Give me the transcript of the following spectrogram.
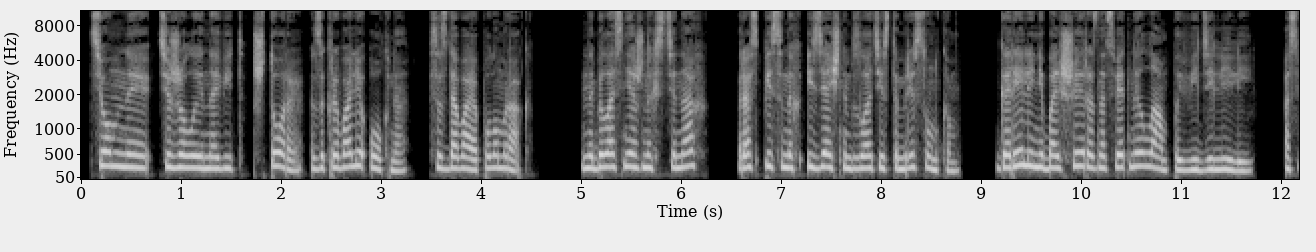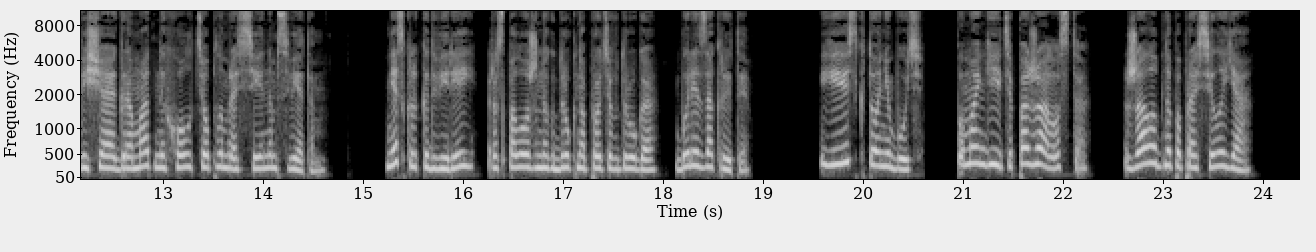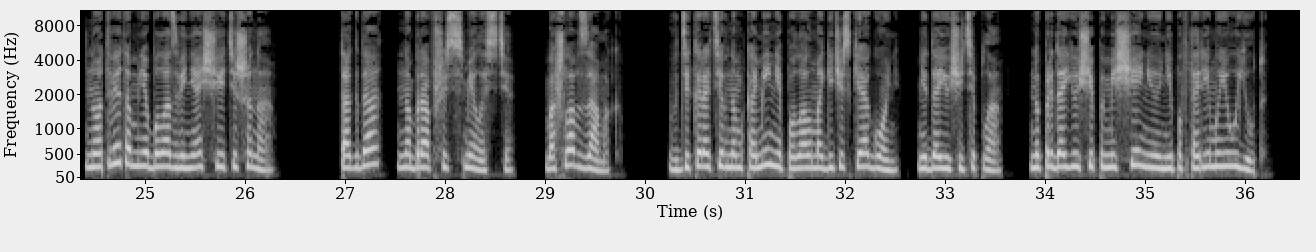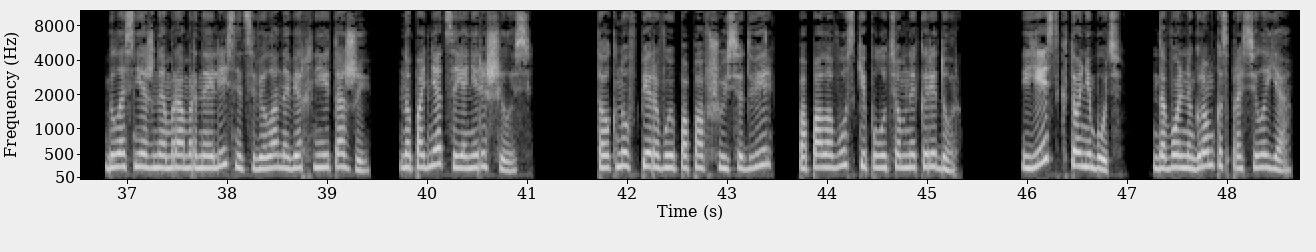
Темные, тяжелые на вид шторы закрывали окна, создавая полумрак. На белоснежных стенах, расписанных изящным золотистым рисунком, горели небольшие разноцветные лампы в виде лилий, освещая громадный холл теплым рассеянным светом. Несколько дверей, расположенных друг напротив друга, были закрыты. «Есть кто-нибудь? Помогите, пожалуйста!» Жалобно попросила я, но ответом мне была звенящая тишина. Тогда, набравшись смелости, вошла в замок. В декоративном камине пылал магический огонь, не дающий тепла, но придающий помещению неповторимый уют. Белоснежная мраморная лестница вела на верхние этажи, но подняться я не решилась. Толкнув первую попавшуюся дверь, попала в узкий полутемный коридор. «Есть кто-нибудь?» — довольно громко спросила я.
